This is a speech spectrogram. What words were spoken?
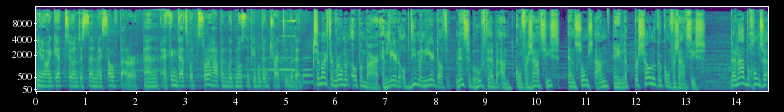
you know, I get to understand myself better. And I think that's what sort of happened with most of the people that interacted with it. Ze maakte Roman openbaar en leerde op die manier dat mensen behoefte hebben aan conversaties en soms aan hele persoonlijke conversaties. Daarna begon ze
